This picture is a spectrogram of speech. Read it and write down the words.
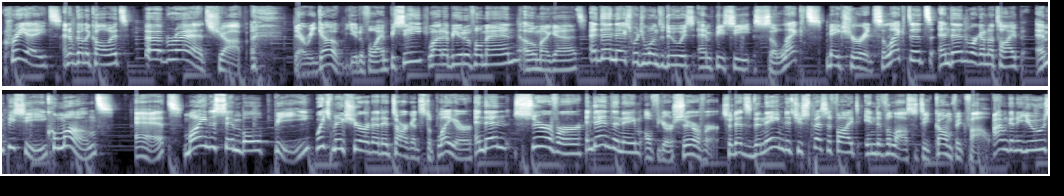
create and I'm gonna call it a bread shop. There we go. Beautiful NPC. What a beautiful man. Oh my god. And then next what you want to do is NPC select. Make sure it's selected. And then we're gonna type NPC command add minus symbol p which makes sure that it targets the player and then server and then the name of your server. So that's the name that you specified in the velocity config file. I'm gonna use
